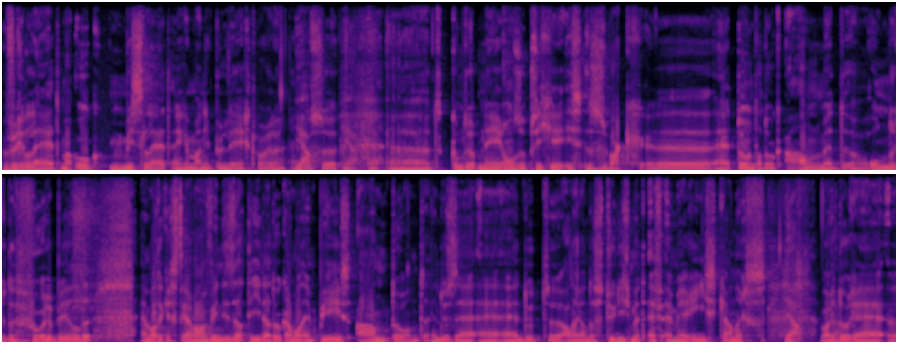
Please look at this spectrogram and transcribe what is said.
verleid, maar ook misleid en gemanipuleerd worden. Ja, Dus, eh, ja, ja, het komt erop neer, onze psyche is zwak. Eh, hij toont dat ook aan met honderden voorbeelden. En wat ik er straf van vind, is dat hij dat ook allemaal empirisch aantoont. Hè. Dus hij, hij, hij doet uh, allerhande studies met fMRI-scanners, waardoor hij uh,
